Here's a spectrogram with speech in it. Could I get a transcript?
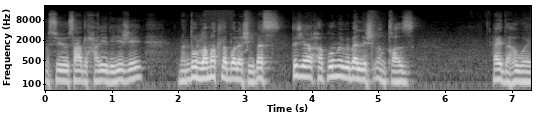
مسيو سعد الحريري يجي من دون لا مطلب ولا شيء بس تجي الحكومة ببلش الإنقاذ. هيدا هو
